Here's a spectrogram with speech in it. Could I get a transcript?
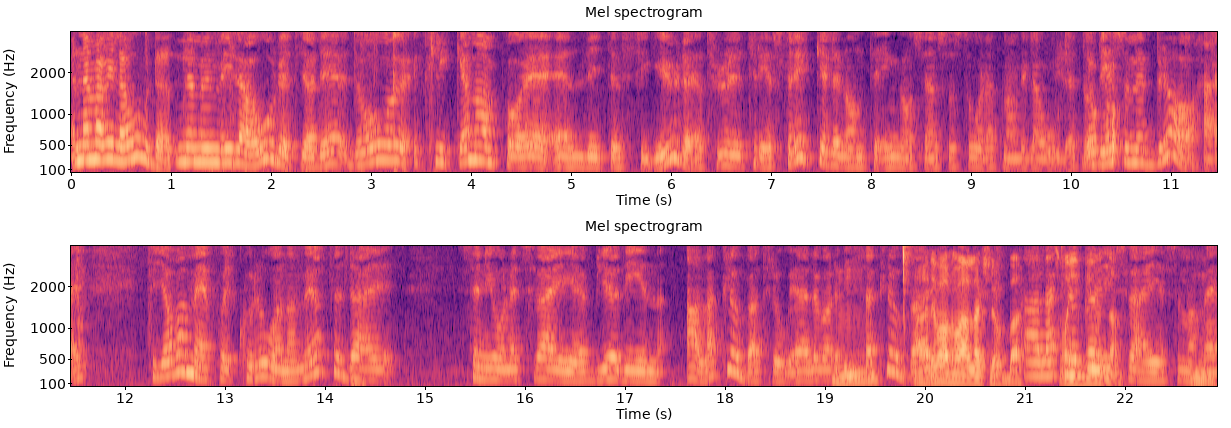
När man vill ha ordet? När man vill ha ordet, ja, det, då klickar man på eh, en liten figur där. Jag tror det är tre streck eller någonting och sen så står det att man vill ha ordet. Och det som är bra här, för jag var med på ett coronamöte där Seniornet Sverige bjöd in alla klubbar tror jag, eller var det Mm. vissa klubbar? Ja, det var nog alla klubbar alla som var klubbar i inbjudna. Sverige som var Mm.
